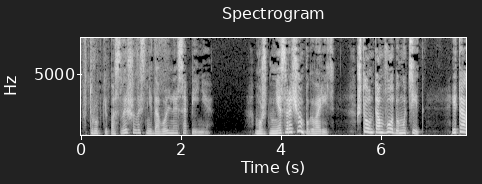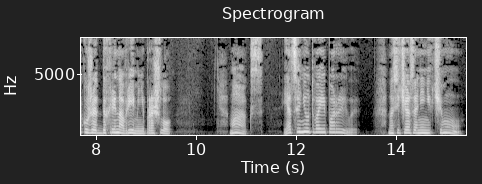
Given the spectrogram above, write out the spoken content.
В трубке послышалось недовольное сопение. «Может, мне с врачом поговорить? Что он там воду мутит? И так уже до хрена времени прошло». «Макс, я ценю твои порывы, но сейчас они ни к чему», —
